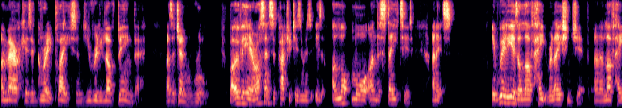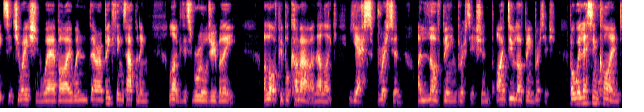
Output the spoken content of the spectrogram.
America is a great place and you really love being there, as a general rule. But over here, our sense of patriotism is, is a lot more understated and it's it really is a love-hate relationship and a love-hate situation whereby when there are big things happening like this Royal Jubilee, a lot of people come out and they're like, yes, Britain, I love being British and I do love being British. But we're less inclined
